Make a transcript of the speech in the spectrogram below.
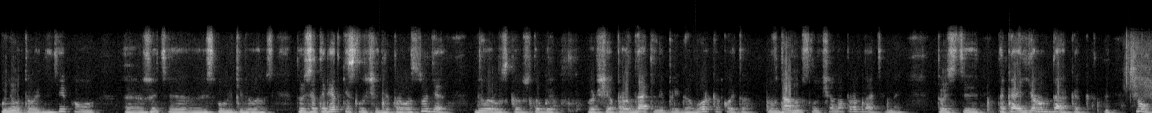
У него трое детей, по-моему, э, жить э, в Республике Беларусь. То есть это редкий случай для правосудия белорусского, чтобы вообще оправдательный приговор какой-то, ну, в данном случае он оправдательный. То есть э, такая ерунда, как... Ну,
